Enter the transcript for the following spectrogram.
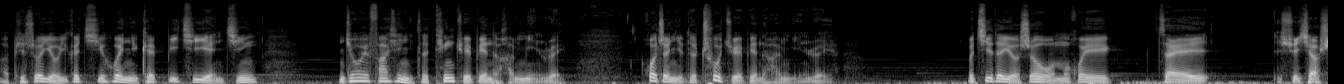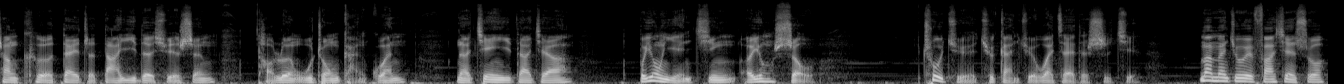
啊？比如说有一个机会，你可以闭起眼睛，你就会发现你的听觉变得很敏锐。或者你的触觉变得很敏锐。我记得有时候我们会在学校上课，带着大一的学生讨论五种感官。那建议大家不用眼睛，而用手、触觉去感觉外在的世界。慢慢就会发现说，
